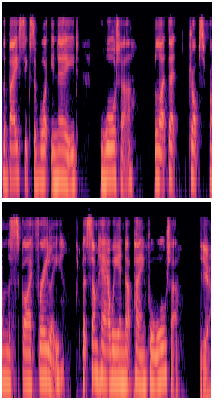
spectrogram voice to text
the basics of what you need, water, like that drops from the sky freely, but somehow we end up paying for water. Yeah.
